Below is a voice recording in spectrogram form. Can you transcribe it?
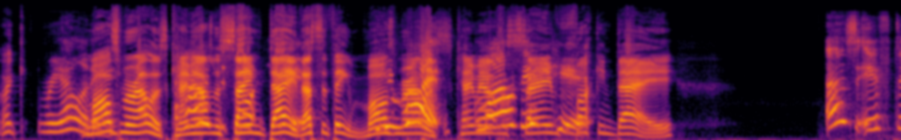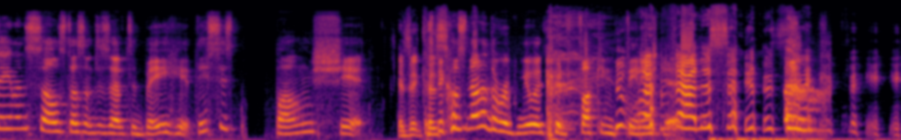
Like reality. Miles Morales came How out on the same day. hit? That's the thing. Miles You're Morales right. came out on the same hit. fucking day. As if Demon's Souls doesn't deserve to be here. This is bung shit. Is it because because none of the reviewers could fucking finish it. about the same thing.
